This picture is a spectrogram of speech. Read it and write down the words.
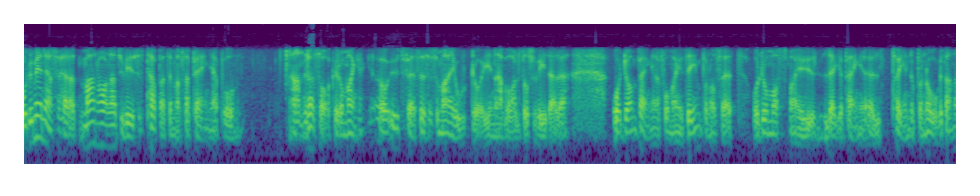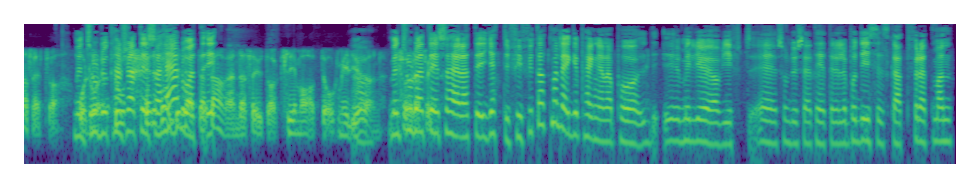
Och då menar jag så här att man har naturligtvis tappat en massa pengar på andra saker och, man, och utfästelser som man gjort då innan valet och så vidare. Och de pengarna får man ju inte in på något sätt och då måste man ju lägga pengar, ta in det på något annat sätt. Va? Men och tror då, du kanske då att det är så här då att- att använda sig av klimat och miljön. Men för tror du att det är så här att det är jättefiffigt att man lägger pengarna på eh, miljöavgift, eh, som du säger att det heter, eller på dieselskatt för att man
